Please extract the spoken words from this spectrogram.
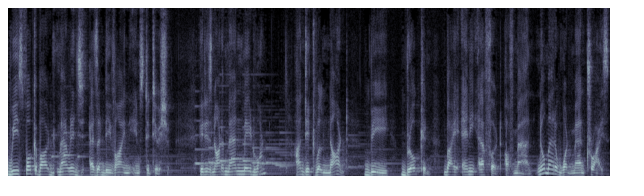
We spoke about marriage as a divine institution. It is not a man made one, and it will not be broken by any effort of man. No matter what man tries,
